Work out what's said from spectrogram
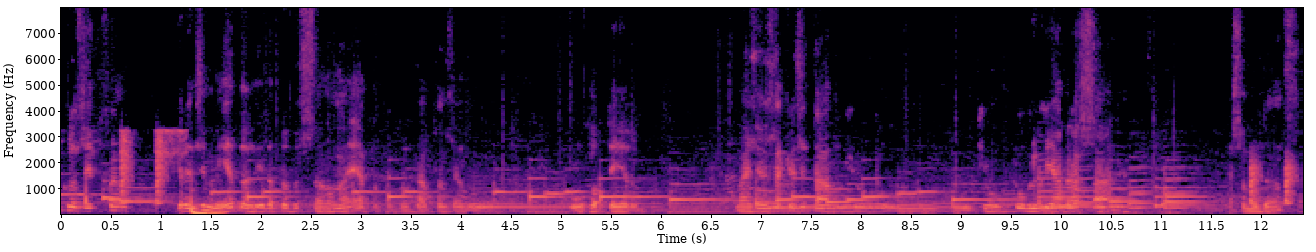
inclusive, foi um grande medo ali da produção na época, quando estava fazendo o, o roteiro. Mas eles acreditavam que o, que o público ia abraçar, né? Essa mudança.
